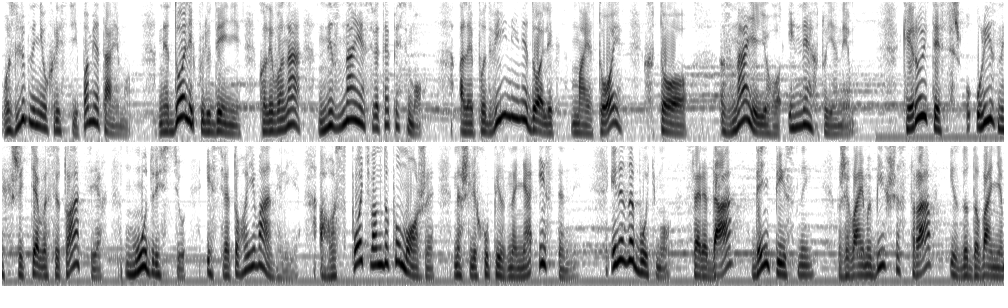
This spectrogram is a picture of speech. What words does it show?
Возлюблені у Христі, пам'ятаємо, недолік у людині, коли вона не знає святе письмо, але подвійний недолік має той, хто знає його і нехтує ним. Керуйтесь у різних життєвих ситуаціях мудрістю і святого Євангелія, а Господь вам допоможе на шляху пізнання істини. І не забудьмо, середа день пісний. Вживаємо більше страв із додаванням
